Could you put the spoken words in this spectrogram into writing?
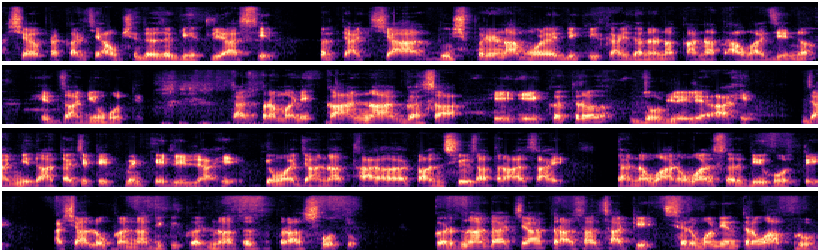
अशा प्रकारची औषधं जर घेतली असतील तर त्याच्या दुष्परिणामामुळे देखील काही जणांना कानात आवाज येणं हे जाणीव होते. त्याचप्रमाणे कान नाक घसा हे एकत्र जोडलेले आहे ज्यांनी दाताची ट्रीटमेंट केलेली आहे किंवा ज्यांना था टॉन्सिलचा त्रास आहे ज्यांना वारंवार सर्दी होते अशा लोकांना देखील कर्णाचा त्रास होतो. कर्णादाच्या त्रासासाठी श्रवणयंत्र वापरून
